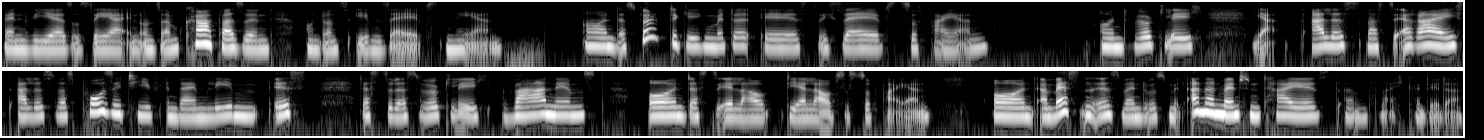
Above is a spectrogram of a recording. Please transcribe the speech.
wenn wir so sehr in unserem Körper sind und uns eben selbst nähern. Und das fünfte Gegenmittel ist, sich selbst zu feiern und wirklich, ja, alles, was du erreichst, alles, was positiv in deinem Leben ist, dass du das wirklich wahrnimmst und dass du erlaub, dir erlaubst, es zu feiern. Und am besten ist, wenn du es mit anderen Menschen teilst. Ähm, vielleicht könnt ihr da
